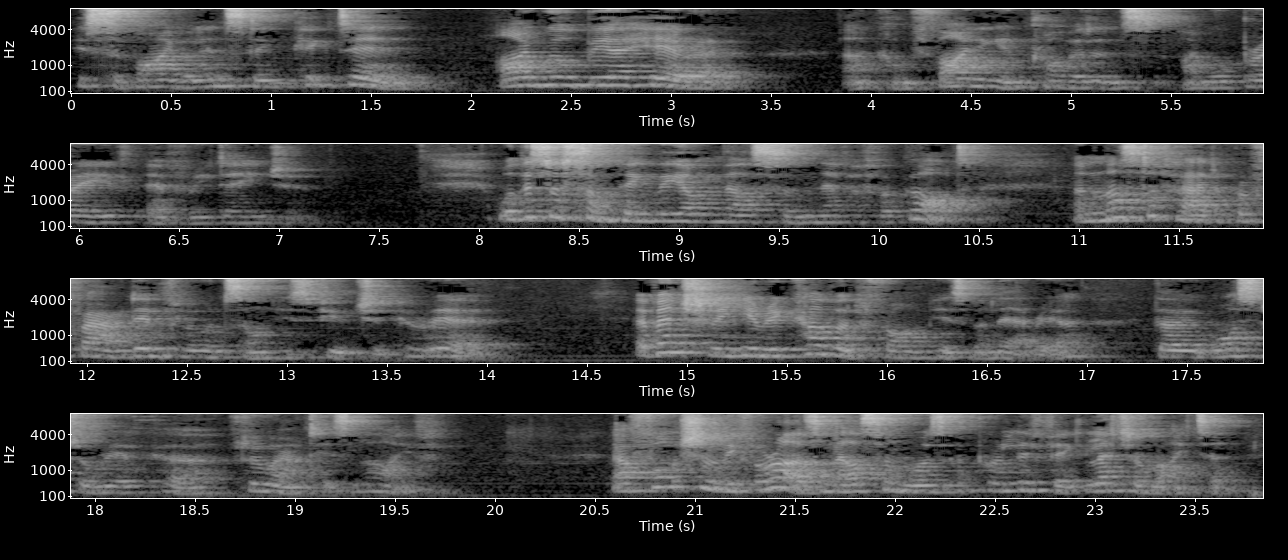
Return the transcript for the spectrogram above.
His survival instinct kicked in. I will be a hero, and confiding in Providence, I will brave every danger. Well, this was something the young Nelson never forgot, and must have had a profound influence on his future career. Eventually, he recovered from his malaria, though it was to reoccur throughout his life. Now, fortunately for us, Nelson was a prolific letter writer.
